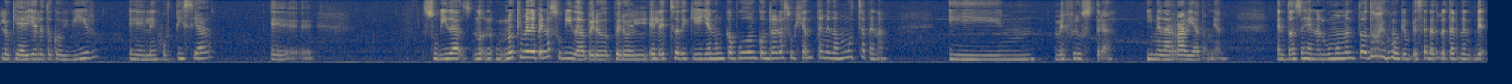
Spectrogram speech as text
lo que a ella le tocó vivir, eh, la injusticia, eh, su vida, no, no, es que me dé pena su vida, pero, pero el, el, hecho de que ella nunca pudo encontrar a su gente me da mucha pena. Y mm, me frustra y me da rabia también. Entonces en algún momento tuve como que empezar a tratar de...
